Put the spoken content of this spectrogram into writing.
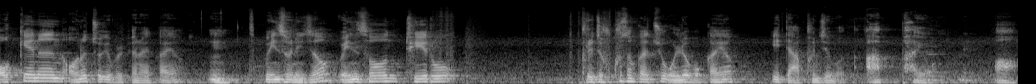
어깨는 어느 쪽이 불편할까요? 음, 왼손이죠. 왼손 뒤로 브리드 후크선까지 쭉 올려볼까요? 이때 아픈지 뭐 아파요. 어.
